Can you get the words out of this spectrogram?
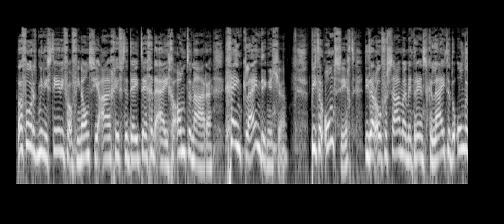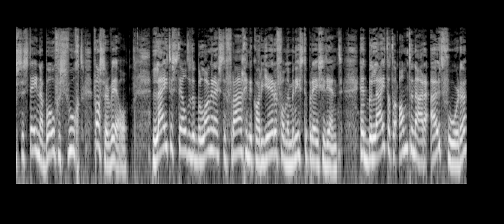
waarvoor het ministerie van Financiën aangifte deed tegen de eigen ambtenaren. Geen klein dingetje. Pieter Omtzigt, die daarover samen met Renske Leijten de onderste steen naar boven zwoegt, was er wel. Leijten stelde de belangrijkste vraag in de carrière van de minister-president. Het beleid dat de ambtenaren uitvoerden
